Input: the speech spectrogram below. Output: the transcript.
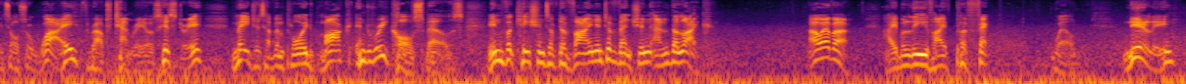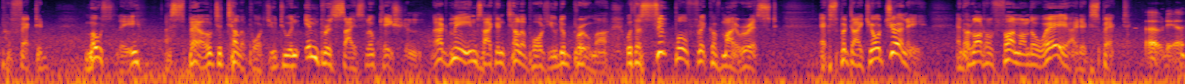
It's also why, throughout Tamriel's history, mages have employed mark and recall spells, invocations of divine intervention, and the like. However, I believe I've perfect... well, nearly perfected, mostly, a spell to teleport you to an imprecise location. That means I can teleport you to Bruma with a simple flick of my wrist. Expedite your journey, and a lot of fun on the way, I'd expect. Oh dear.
